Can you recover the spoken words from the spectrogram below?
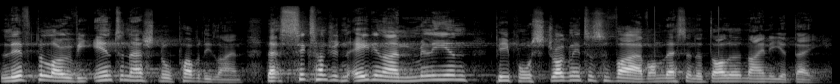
live below the international poverty line. That's 689 million people struggling to survive on less than $1.90 a day.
